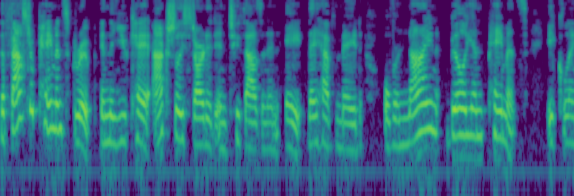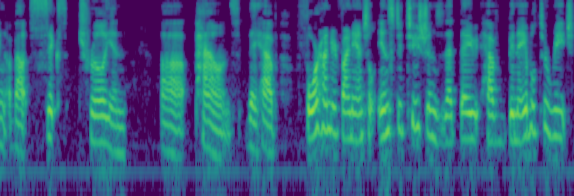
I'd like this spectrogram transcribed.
The Faster Payments Group in the UK actually started in 2008. They have made over 9 billion payments, equaling about 6 trillion uh, pounds. They have 400 financial institutions that they have been able to reach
